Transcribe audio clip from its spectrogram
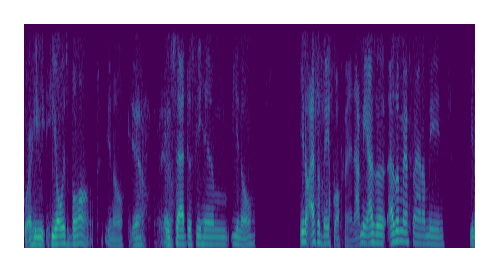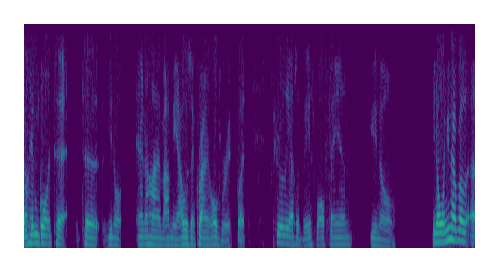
where he he always belonged, you know. Yeah. yeah. It's sad to see him, you know, you know, as a baseball fan. I mean, as a as a Met fan, I mean, you know, him going to to, you know, Anaheim, I mean, I wasn't crying over it, but purely as a baseball fan, you know, you know, when you have a,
